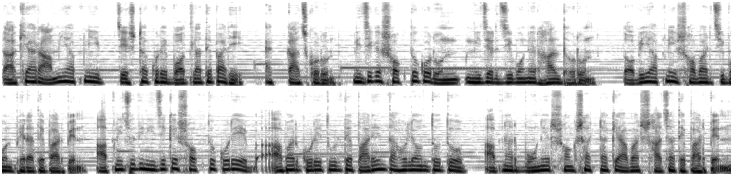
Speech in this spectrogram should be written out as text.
তাকে আর আমি আপনি চেষ্টা করে বদলাতে পারি। এক কাজ করুন, নিজেকে শক্ত করুন, নিজের জীবনের হাল ধরুন। তবেই আপনি সবার জীবন ফেরাতে পারবেন। আপনি যদি নিজেকে শক্ত করে আবার গড়ে তুলতে পারেন, তাহলে অন্তত আপনার বোনের সংসারটাকে আবার সাজাতে পারবেন।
